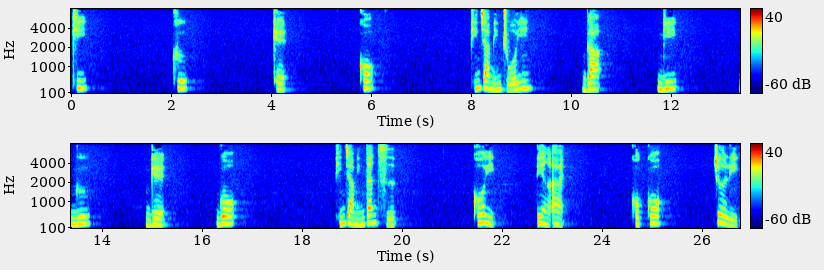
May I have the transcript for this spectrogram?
キ、ク、k コ。平假名浊音，ガ、ギ、グ、ゲ、ゴ。平假名单词，恋、爱。ここ，这里。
